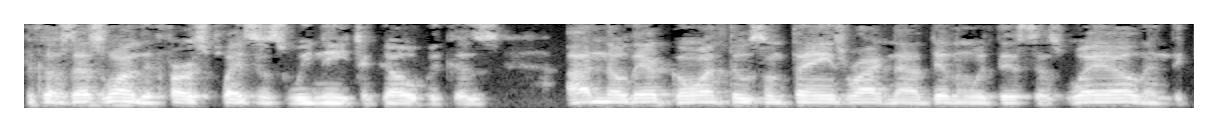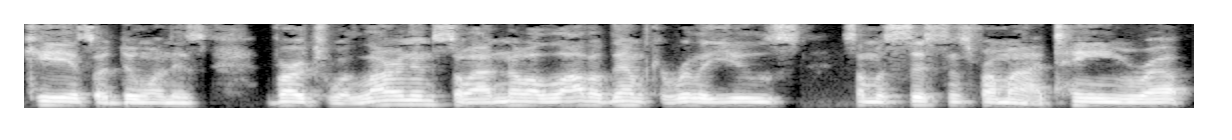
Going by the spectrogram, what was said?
because that's one of the first places we need to go because I know they're going through some things right now dealing with this as well and the kids are doing this virtual learning. So I know a lot of them can really use some assistance from our team rep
